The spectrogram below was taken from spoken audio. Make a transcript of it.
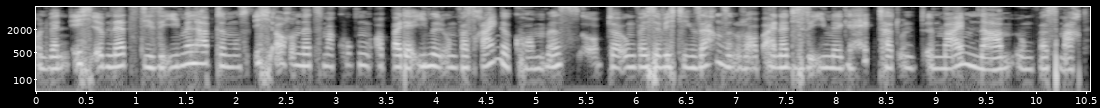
Und wenn ich im Netz diese E-Mail habe, dann muss ich auch im Netz mal gucken, ob bei der E-Mail irgendwas reingekommen ist, ob da irgendwelche wichtigen Sachen sind oder ob einer diese E-Mail gehackt hat und in meinem Namen irgendwas macht.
